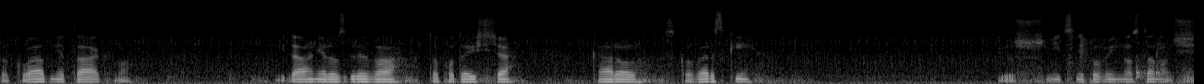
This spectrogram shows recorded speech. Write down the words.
Dokładnie tak, no. Idealnie rozgrywa to podejście Karol Skowerski. Już nic nie powinno stanąć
